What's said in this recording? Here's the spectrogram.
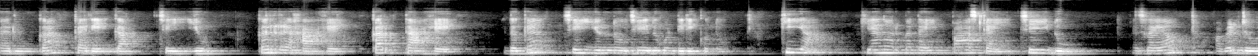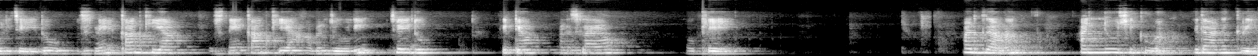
കരൂങ്ക കരേങ്ക. ചെയ്യും. കർ രഹാ ഹെ കർത്താ ഹെ ഇതൊക്കെ ചെയ്യുന്നു ചെയ്തുകൊണ്ടിരിക്കുന്നു. കിയ. കിയ എന്ന് പറയുമ്പോൾ എന്തായി? പാസ്റ്റ് ആയി. ചെയ്തു. മനസ്സിലായോ? അവൾ ജോലി ചെയ്തു. ഉസ്നെ കാം കിയ ഉസ്നെ കാം കിയ അവൾ ജോലി ചെയ്തു. കിട്ടിയോ? മനസ്സിലായോ? ഓക്കെ. അടുത്തതാണ് അന്വേഷിക്കുക. ഇതാണ് ക്രിയ.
